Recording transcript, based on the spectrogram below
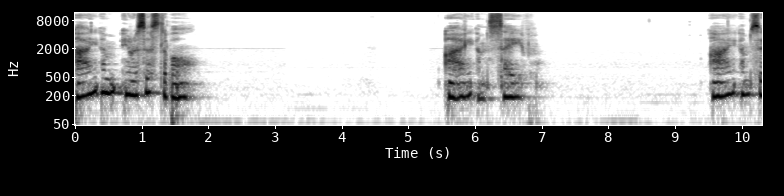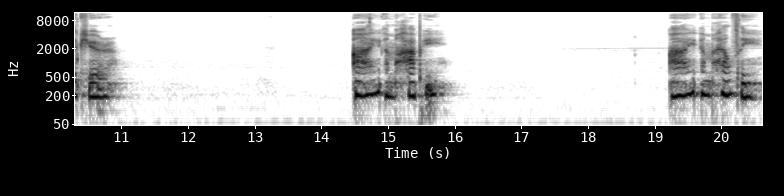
I am irresistible. I am safe. I am secure. I am happy. I am healthy.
